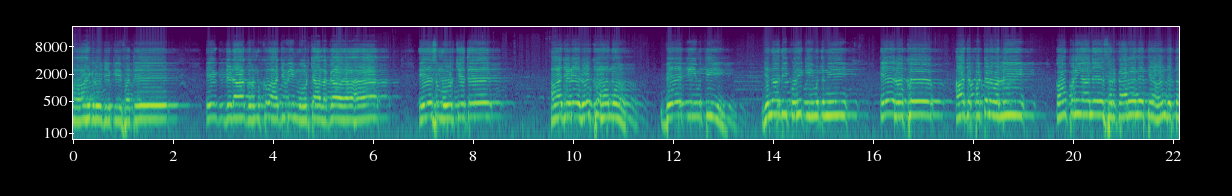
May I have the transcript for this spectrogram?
ਵਾਹਿਗੁਰੂ ਜੀ ਕੀ ਫਤਿਹ। ਇਹ ਜਿਹੜਾ ਗੁਰਮੁਖੋ ਅੱਜ ਵੀ ਮੋਰਚਾ ਲੱਗਾ ਹੋਇਆ ਹੈ, ਇਸ ਮੋਰਚੇ ਤੇ ਆ ਜਿਹੜੇ ਰੁੱਖ ਹਨ, ਬੇਕੀਮਤੀ ਜਿਨ੍ਹਾਂ ਦੀ ਕੋਈ ਕੀਮਤ ਨਹੀਂ, ਇਹ ਰੁੱਖ ਅੱਜ ਪੱਟਣ ਵਾਲੀ ਕੰਪਨੀਆਂ ਨੇ, ਸਰਕਾਰਾਂ ਨੇ ਧਿਆਨ ਦਿੱਤਾ।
